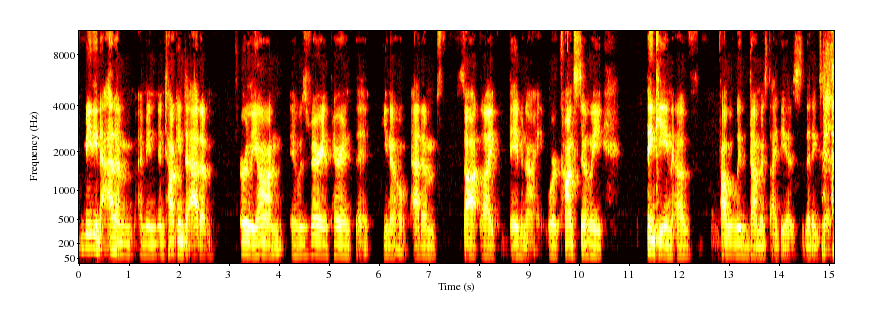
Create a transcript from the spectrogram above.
meeting Adam, I mean, and talking to Adam early on, it was very apparent that, you know, Adam thought like Dave and I were constantly thinking of probably the dumbest ideas that exist.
